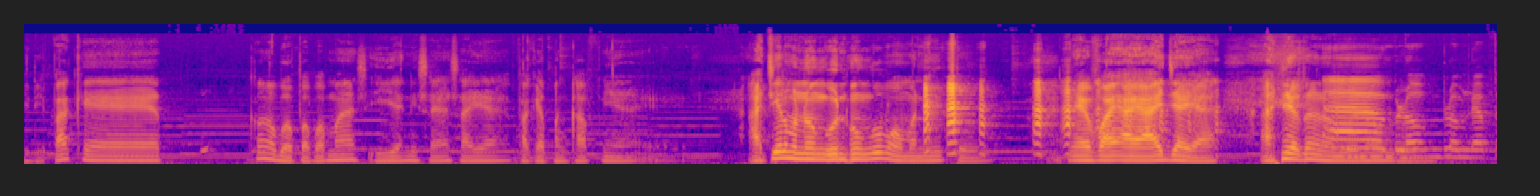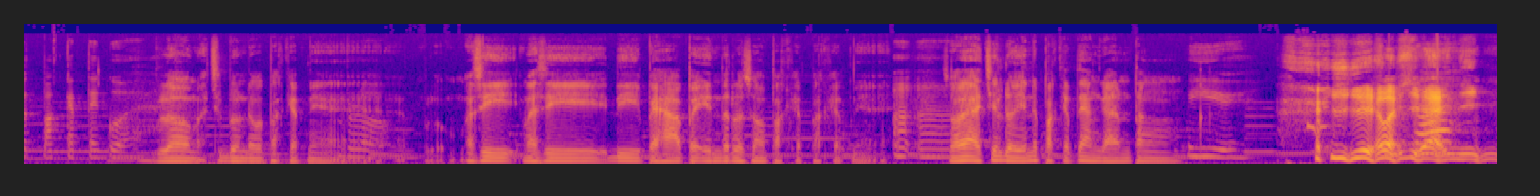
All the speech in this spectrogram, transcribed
jadi paket kok nggak bawa apa mas? Iya nih saya saya paket lengkapnya. Acil menunggu-nunggu momen itu. Ini FYI aja ya. Acil tuh Ah, nunggu-nunggu. belum belum dapet paketnya gue belum Acil belum dapat paketnya. Belum. belum. Masih masih di PHP in terus sama paket-paketnya. Soalnya Acil doyannya paketnya yang ganteng. Iya. Iya lagi anjing.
